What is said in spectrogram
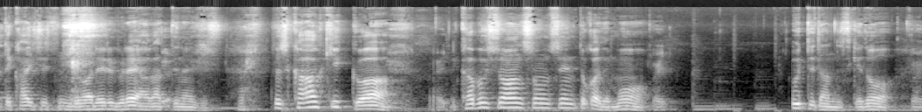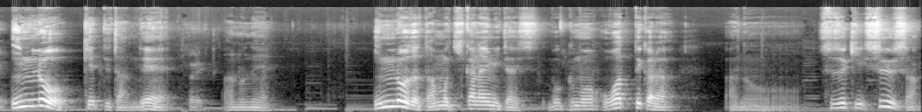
って解説に言われるぐらい上がってないです、そしてカーフキックははい。カブス・ワンソン戦とかでもはい。打ってたんですけど、はい。インローを蹴ってたんではい。あのね、インローだとあんま効かないみたいです。僕も終わってから、あのー鈴木スーさんっ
